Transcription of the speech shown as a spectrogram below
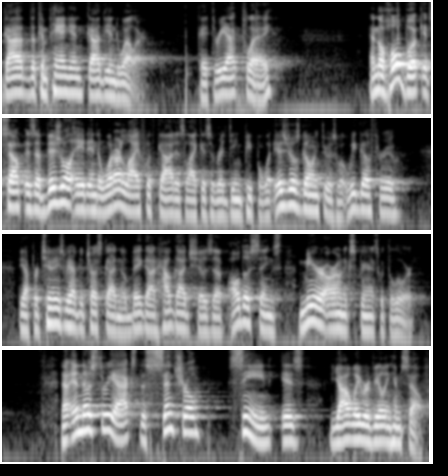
God the companion, God the indweller. Okay, three act play. And the whole book itself is a visual aid into what our life with God is like as a redeemed people. What Israel's going through is what we go through the opportunities we have to trust God and obey God, how God shows up, all those things mirror our own experience with the Lord. Now, in those three acts, the central scene is Yahweh revealing himself.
